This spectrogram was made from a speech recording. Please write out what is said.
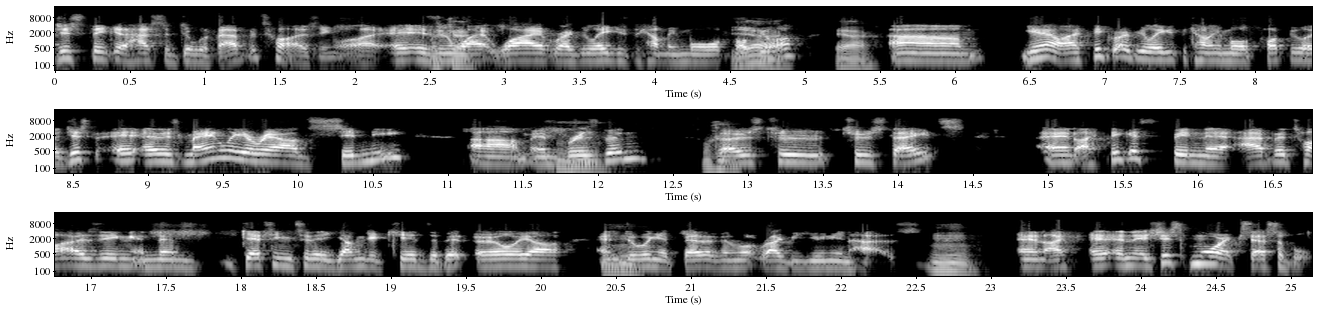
just think it has to do with advertising. Like, is okay. why why rugby league is becoming more popular. Yeah. yeah. Um. Yeah, I think rugby league is becoming more popular. Just and it's mainly around Sydney, um, and mm-hmm. Brisbane, okay. those two two states. And I think it's been their advertising and then getting to their younger kids a bit earlier and mm-hmm. doing it better than what rugby union has. Mm-hmm. And I and it's just more accessible,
